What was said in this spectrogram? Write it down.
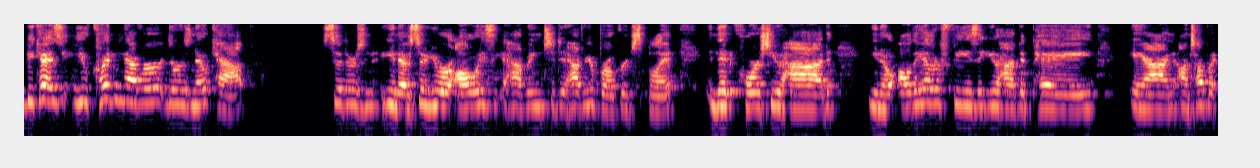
because you could never there was no cap. So there's you know so you were always having to have your brokerage split. And then of course you had you know all the other fees that you had to pay. And on top of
